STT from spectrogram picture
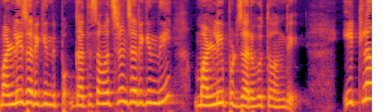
మళ్ళీ జరిగింది. గత సంవత్సరం జరిగింది మళ్ళీ ఇప్పుడు జరుగుతోంది. ఇట్లా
